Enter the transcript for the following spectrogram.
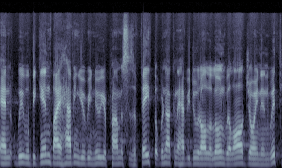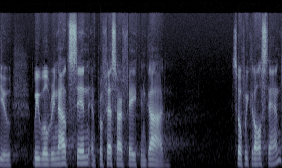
And we will begin by having you renew your promises of faith, but we're not going to have you do it all alone. We'll all join in with you. We will renounce sin and profess our faith in God. So if we could all stand.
